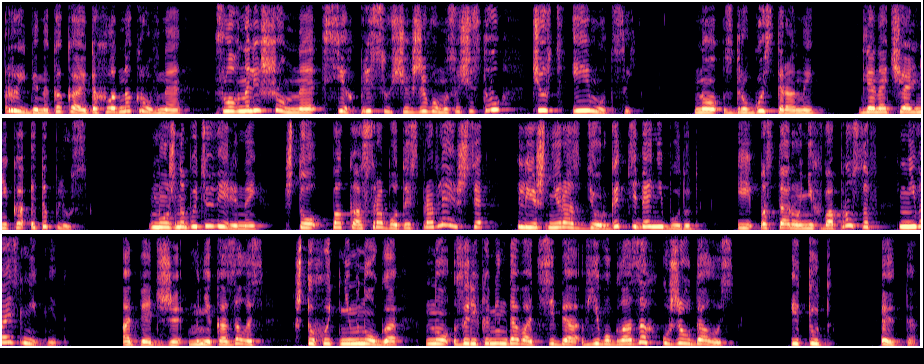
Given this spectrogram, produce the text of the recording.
рыбина какая-то хладнокровная – словно лишенная всех присущих живому существу чувств и эмоций. Но, с другой стороны, для начальника это плюс. Можно быть уверенной, что пока с работой справляешься, лишний раз дергать тебя не будут, и посторонних вопросов не возникнет. Опять же, мне казалось, что хоть немного, но зарекомендовать себя в его глазах уже удалось. И тут это.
